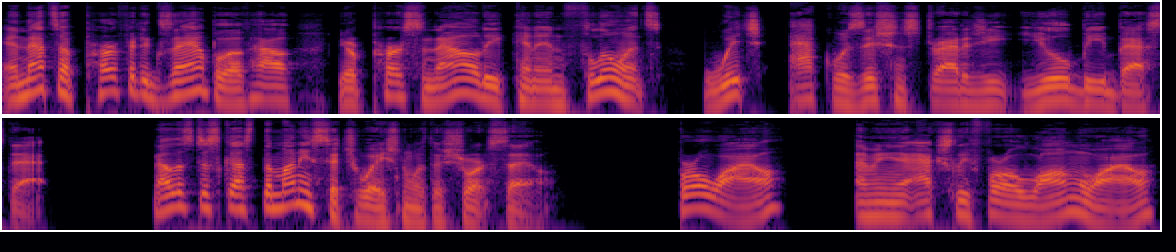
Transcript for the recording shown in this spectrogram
And that's a perfect example of how your personality can influence which acquisition strategy you'll be best at. Now let's discuss the money situation with a short sale. For a while, I mean, actually for a long while,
